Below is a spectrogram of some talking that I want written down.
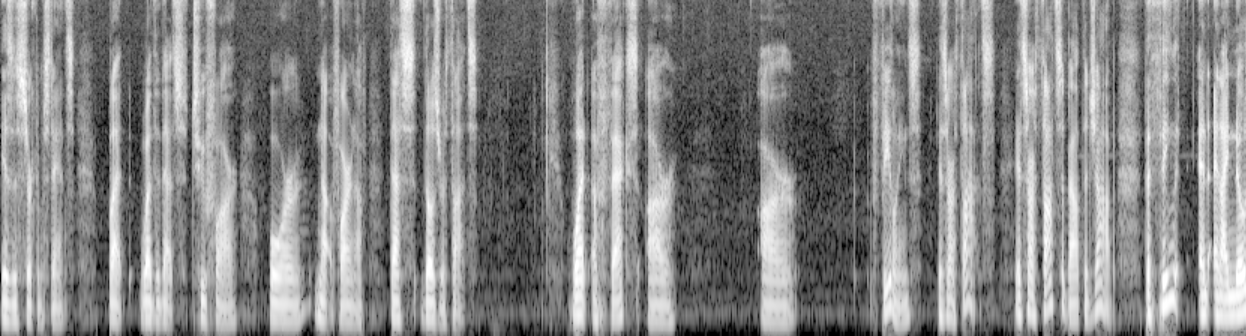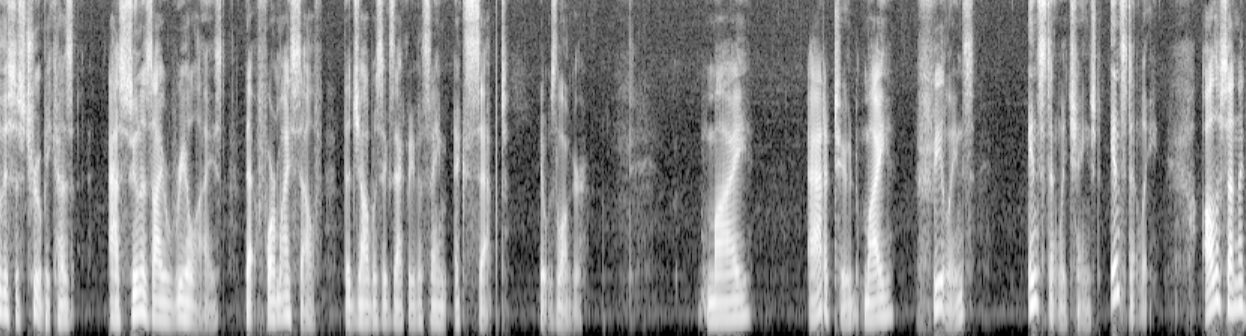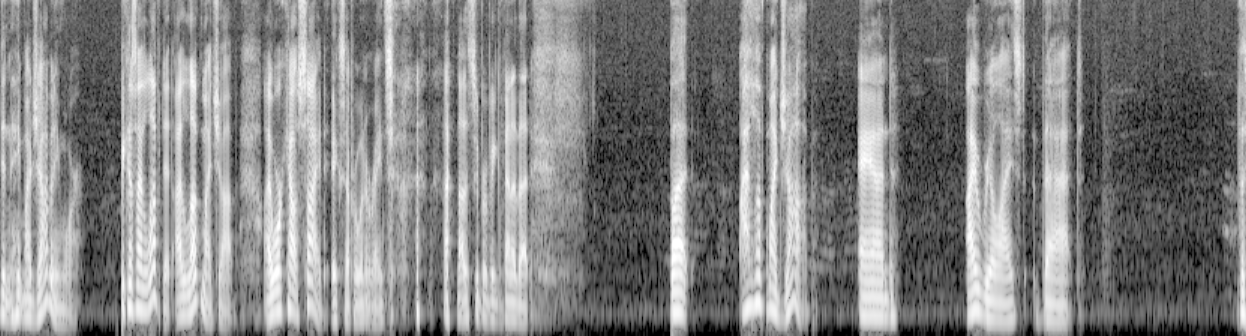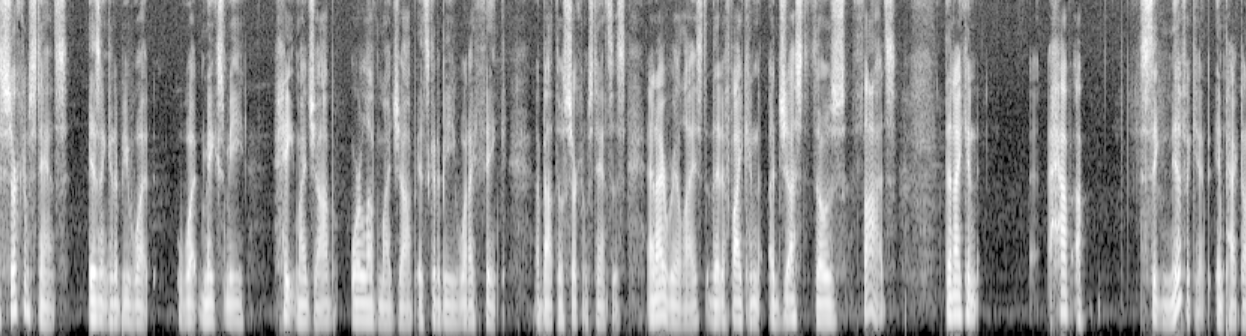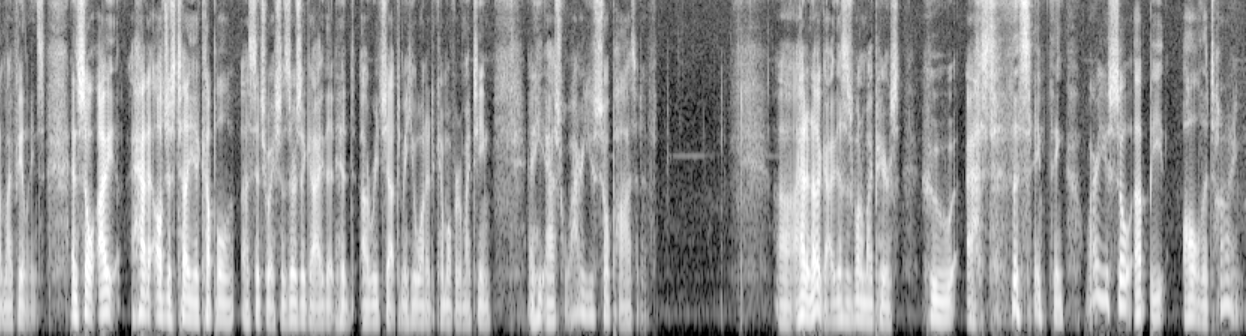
is a circumstance, but whether that's too far or not far enough, that's those are thoughts. What affects our our feelings is our thoughts. It's our thoughts about the job. The thing, and, and I know this is true because as soon as I realized that for myself, the job was exactly the same, except it was longer. My attitude, my feelings instantly changed. Instantly. All of a sudden, I didn't hate my job anymore because I loved it. I love my job. I work outside, except for when it rains. I'm not a super big fan of that. But I love my job. And I realized that the circumstance isn't going to be what what makes me hate my job or love my job. It's going to be what I think about those circumstances. And I realized that if I can adjust those thoughts, then I can have a significant impact on my feelings. And so I had, I'll just tell you a couple uh, situations. There's a guy that had uh, reached out to me. He wanted to come over to my team and he asked, Why are you so positive? Uh, I had another guy, this is one of my peers, who asked the same thing Why are you so upbeat all the time?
